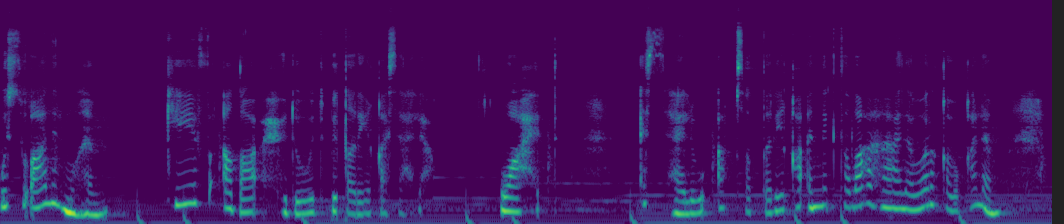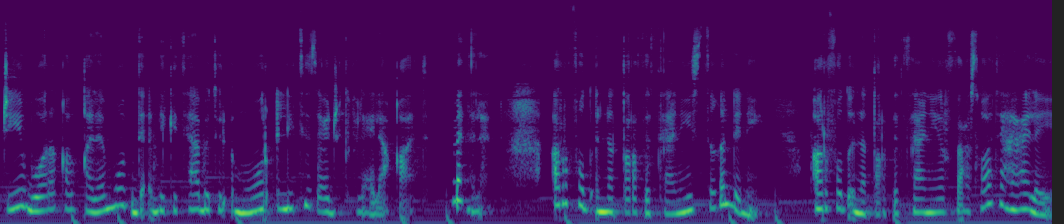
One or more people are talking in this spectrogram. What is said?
والسؤال المهم كيف أضع حدود بطريقة سهلة؟ واحد أسهل وأبسط طريقة أنك تضعها على ورقة وقلم. جيب ورقة وقلم وابدأ بكتابة الأمور اللي تزعجك في العلاقات. مثلا أرفض أن الطرف الثاني يستغلني. أرفض أن الطرف الثاني يرفع صوته علي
